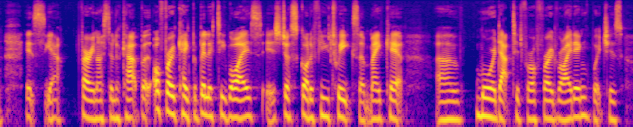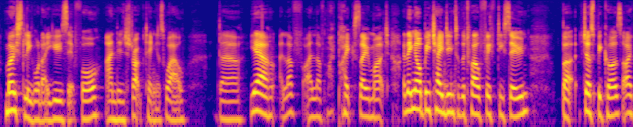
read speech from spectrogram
it's yeah very nice to look at. But off road capability wise, it's just got a few tweaks that make it uh, more adapted for off road riding, which is mostly what I use it for, and instructing as well. And, uh, yeah, I love I love my bike so much. I think I'll be changing to the 1250 soon, but just because I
